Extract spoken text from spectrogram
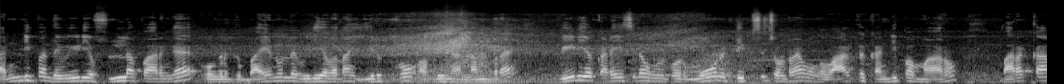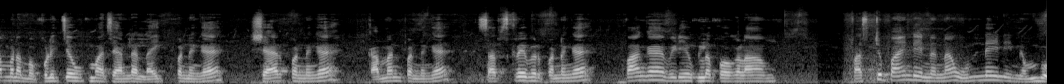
கண்டிப்பாக இந்த வீடியோ ஃபுல்லாக பாருங்கள் உங்களுக்கு பயனுள்ள வீடியோவாக தான் இருக்கும் அப்படின்னு நான் நம்புகிறேன் வீடியோ கடைசியில் உங்களுக்கு ஒரு மூணு டிப்ஸு சொல்கிறேன் உங்கள் வாழ்க்கை கண்டிப்பாக மாறும். மறக்காமல் நம்ம புளிச்ச உப்புமா சேனலை லைக் பண்ணுங்கள் ஷேர் பண்ணுங்கள் கமெண்ட் பண்ணுங்கள் சப்ஸ்கிரைபர் பண்ணுங்கள் வாங்க வீடியோக்குள்ளே போகலாம். ஃபஸ்ட்டு பாயிண்ட் என்னென்னா உன்னை நீ நம்பு.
